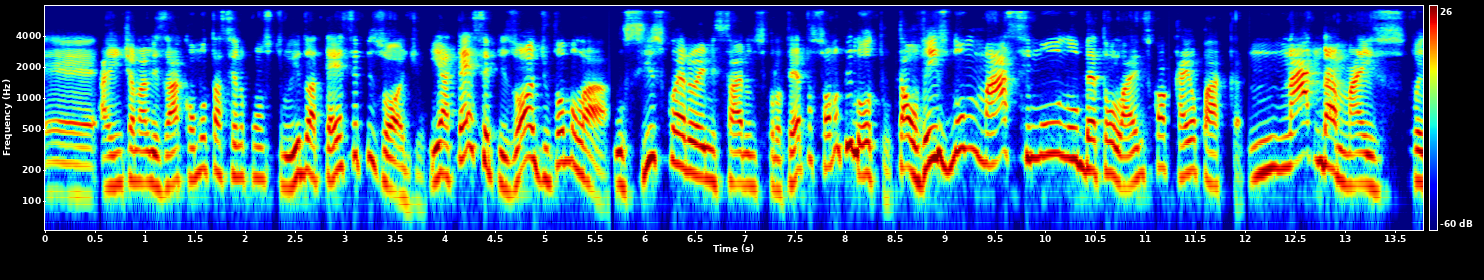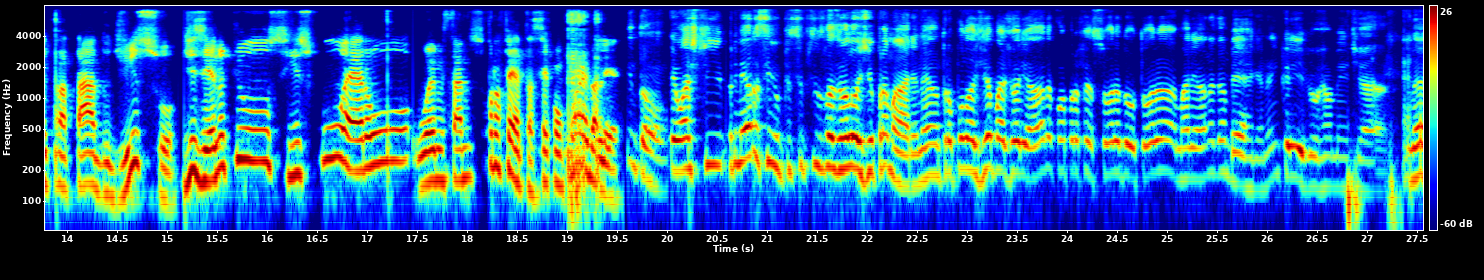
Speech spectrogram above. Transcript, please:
é a gente analisar como está sendo construído até esse episódio. E até esse episódio, vamos lá, o Cisco era o emissário dos profetas só no piloto. Talvez no máximo no Battle Lines com a Kaiopaka. Nada mais foi tratado disso, dizendo que o Cisco era o, o emissário dos profetas. Você concorda, Lê? Então, eu acho que, primeiro, assim, eu preciso fazer um elogio para Mari, né? Antropologia bajoriana com a professora doutora Mariana Gamberger, né? Incrível, realmente, a, né,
